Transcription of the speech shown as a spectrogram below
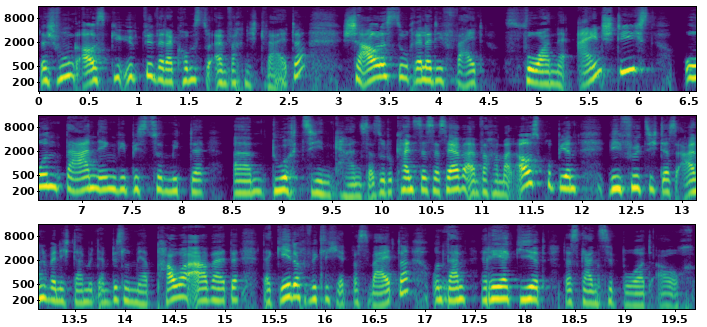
der Schwung ausgeübt wird, weil da kommst du einfach nicht weiter. Schau, dass du relativ weit vorne einstichst und dann irgendwie bis zur Mitte ähm, durchziehen kannst. Also du kannst das ja selber einfach einmal ausprobieren. Wie fühlt sich das an, wenn ich damit ein bisschen mehr Power arbeite? Da geht auch wirklich etwas weiter und dann reagiert das ganze Board auch,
